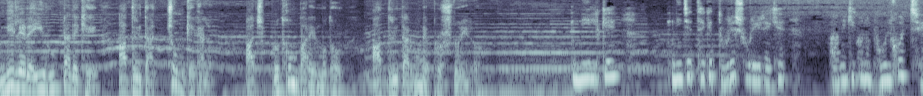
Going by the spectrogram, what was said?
নীলের এই রূপটা দেখে আদ্রিতা চমকে গেল। আজ প্রথমবারের মতো আদ্রিতার মনে প্রশ্ন এলো। নীলকে নিজের থেকে দূরে সরিয়ে রেখে আমি কি কোনো ভুল করছি?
